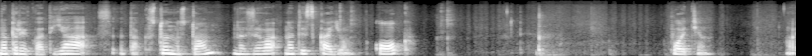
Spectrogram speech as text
Наприклад, я так, 100 на 100 називаю, натискаю ок, потім ой,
